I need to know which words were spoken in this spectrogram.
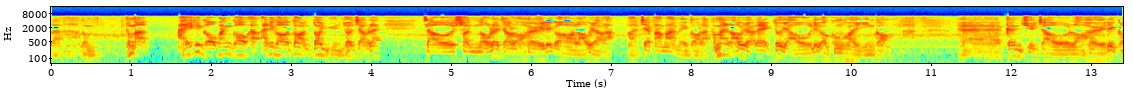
啦。咁咁啊喺呢個溫哥喺呢個多倫多完咗之後咧，就順路咧就落去呢個紐約啦，啊即係翻返去美國啦。咁喺紐約咧亦都有呢個公開演講。誒、跟住就落去呢個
